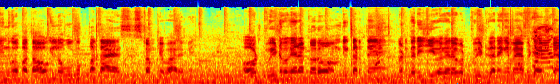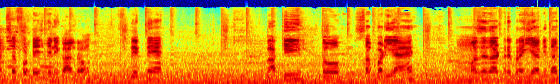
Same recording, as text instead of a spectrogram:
इनको बताओ कि लोगों को पता है सिस्टम के बारे में। और ट्वीट वगैरह करो, हम भी करते हैं। गडकरी जी वगैरह को ट्वीट करेंगे। मैं अभी डैश कैम से फुटेज भी निकाल रहा हूँ। देखते हैं। बाकी तो सब बढ़िया है। मज़ेदार ट्रिप रही है अभी तक।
